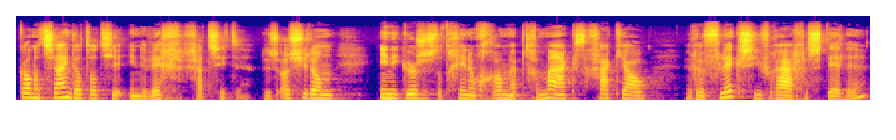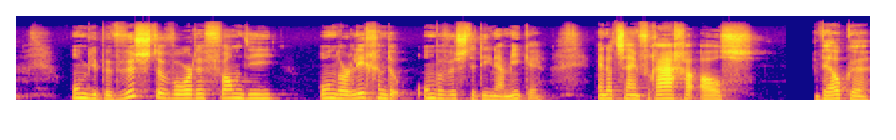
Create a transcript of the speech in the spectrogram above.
kan het zijn dat dat je in de weg gaat zitten. Dus als je dan in die cursus dat genogram hebt gemaakt, ga ik jou reflectievragen stellen om je bewust te worden van die onderliggende onbewuste dynamieken. En dat zijn vragen als welke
